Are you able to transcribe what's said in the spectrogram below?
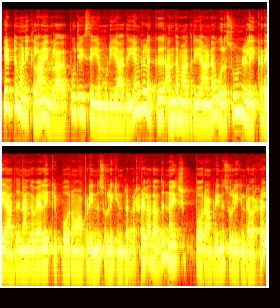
எட்டு மணிக்கெலாம் எங்களால் பூஜை செய்ய முடியாது. எங்களுக்கு அந்த மாதிரியான ஒரு சூழ்நிலை கிடையாது. நாங்கள் வேலைக்கு போகிறோம் அப்படின்னு சொல்லுகின்றவர்கள் அதாவது நைட் ஷிஃப்ட் போகிறோம் அப்படின்னு சொல்லுகின்றவர்கள்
